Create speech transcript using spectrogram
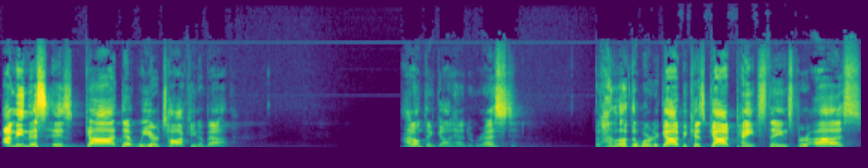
I mean, this is God that we are talking about. I don't think God had to rest. But I love the Word of God because God paints things for us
